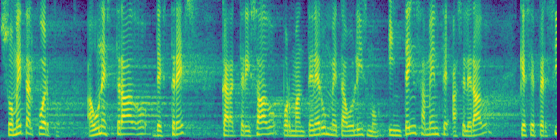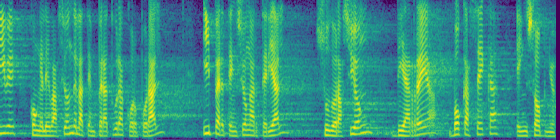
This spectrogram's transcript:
Somete al cuerpo a un estrado de estrés caracterizado por mantener un metabolismo intensamente acelerado que se percibe con elevación de la temperatura corporal, hipertensión arterial, sudoración, diarrea, boca seca e insomnio.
